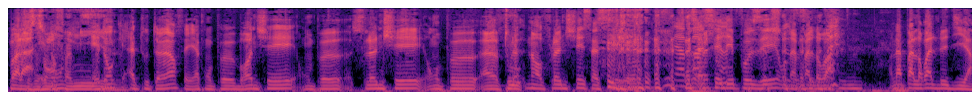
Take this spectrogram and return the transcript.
Voilà. Et en donc, famille, et donc, euh. à toute heure, c'est-à-dire qu'on peut bruncher, on peut sluncher, on peut euh, fl- non fluncher, ça c'est ça c'est déposé, on n'a pas le droit. On n'a pas le droit de le dire.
